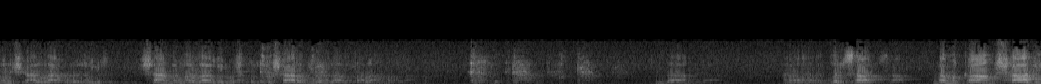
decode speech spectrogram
ان شاء اللہ شان مولا علی مشکل خوشار رضی اللہ تعالی عنہ۔ دا جلسہ بمقام شاہ دی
